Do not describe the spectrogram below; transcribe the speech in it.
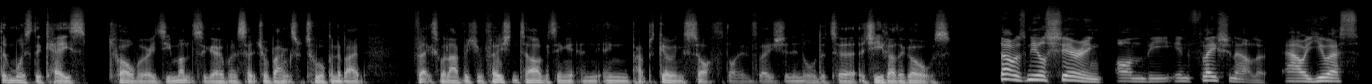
than was the case 12 or 18 months ago when central banks were talking about flexible average inflation targeting and, and perhaps going soft on inflation in order to achieve other goals. That was Neil Shearing on the inflation outlook. Our US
